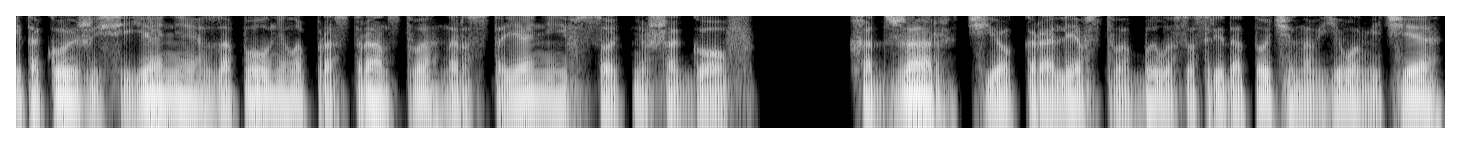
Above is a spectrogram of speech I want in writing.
и такое же сияние заполнило пространство на расстоянии в сотню шагов. Хаджар, чье королевство было сосредоточено в его мече,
